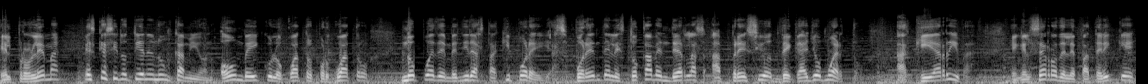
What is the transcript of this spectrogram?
El problema es que si no tienen un camión o un vehículo 4x4, no pueden venir hasta aquí por ellas. Por ende, les toca venderlas a precio de gallo muerto, aquí arriba. en el Cerro de Lepaterique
